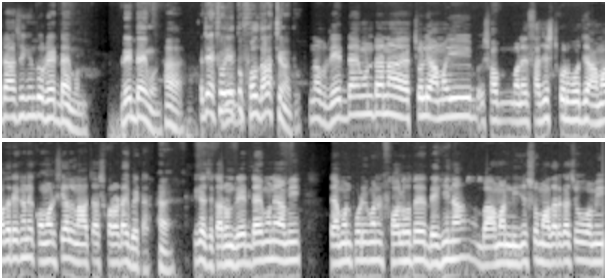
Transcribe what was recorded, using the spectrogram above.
এটা আছে কিন্তু রেড ডায়মন্ড রেড ডায়মন্ড হ্যাঁ। আচ্ছা অ্যাকচুয়ালি তো ফল দাঁড়াচ্ছে না তো। না রেড ডায়মন্ডটা না অ্যাকচুয়ালি আমি সব মানে সাজেস্ট করব যে আমাদের এখানে কমার্শিয়াল না চাষ করাটাই বেটার হ্যাঁ। ঠিক আছে? কারণ রেড ডায়মন্ডে আমি তেমন পরিমাণের ফল হতে দেখি না বা আমার নিজস্ব মাদার কাছেও আমি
